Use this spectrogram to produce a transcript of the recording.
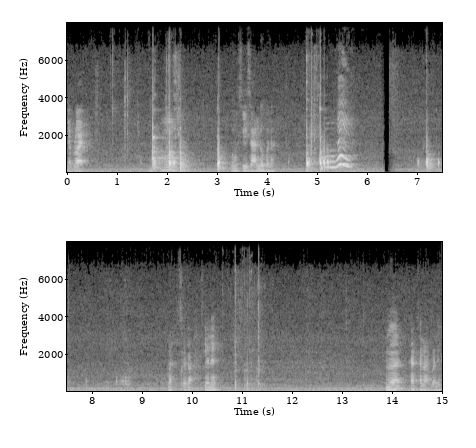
เรียบร้อยอืมมึง สีสันดูคนนะมาเสร็จแล้วเทียนเลยเหลือแค่ขนาดวันนี้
